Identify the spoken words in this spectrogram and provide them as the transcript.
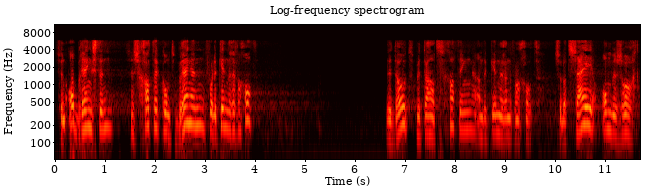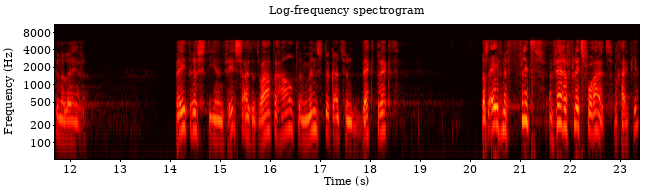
zijn opbrengsten, zijn schatten komt brengen voor de kinderen van God. De dood betaalt schatting aan de kinderen van God, zodat zij onbezorgd kunnen leven. Petrus die een vis uit het water haalt, een muntstuk uit zijn bek trekt. Dat is even een flits, een verre flits vooruit, begrijp je?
